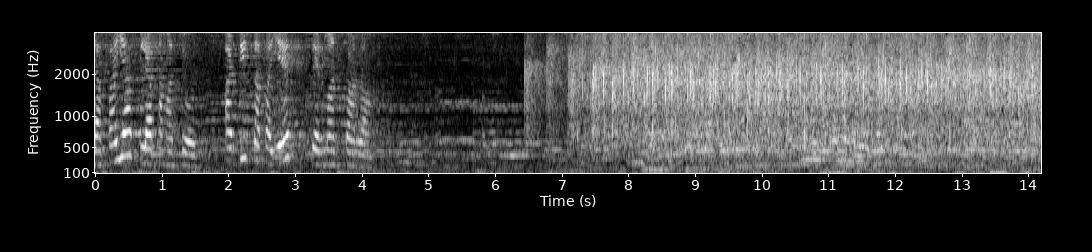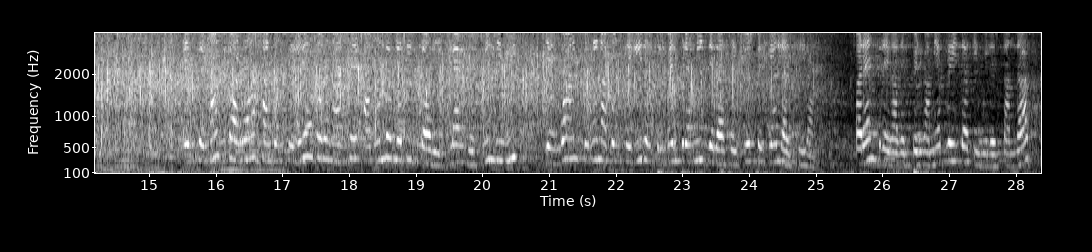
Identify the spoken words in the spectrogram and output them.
La falla Plaça Major. Artista faller, Germans Parra. Els germans Parra aconseguiren coronar-se amb un doblet històric l'any 2018 i enguany tornen a aconseguir el primer premi de la secció especial d'Alcira. Farà entrega del pergamí acreditatiu i l'estandard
